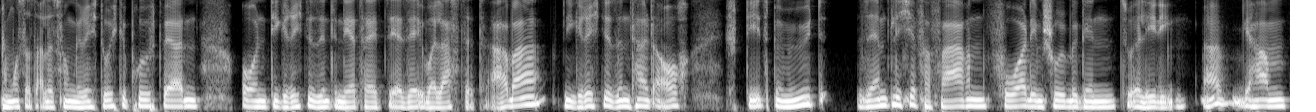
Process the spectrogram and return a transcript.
dann muss das alles vom Gericht durchgeprüft werden und die Gerichte sind in der Zeit sehr, sehr überlastet. Aber die Gerichte sind halt auch stets bemüht, sämtliche Verfahren vor dem Schulbeginn zu erledigen. Ja, wir haben,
